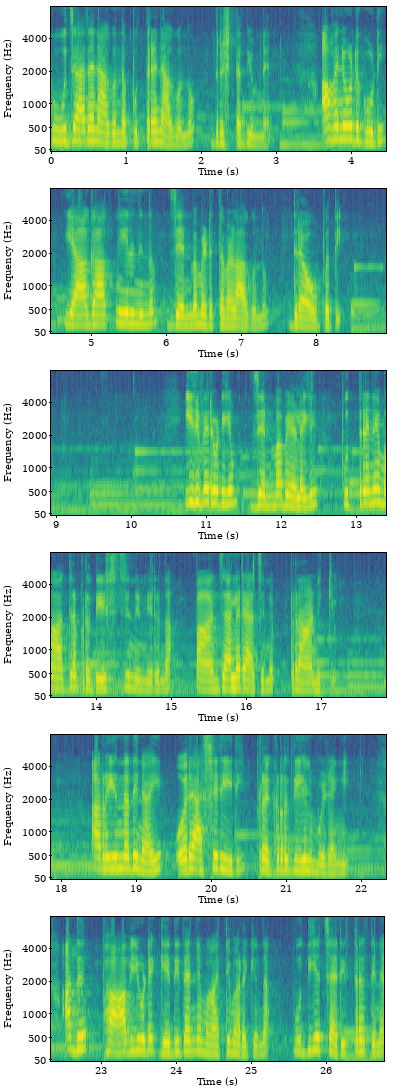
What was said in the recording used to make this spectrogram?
ഭൂജാതനാകുന്ന പുത്രനാകുന്നു ദൃഷ്ടദ്യുമ്നൻ. അവനോടുകൂടി യാഗാഗ്നിയിൽ നിന്നും ജന്മമെടുത്തവളാകുന്നു ദ്രൗപതി ഇരുവരുടെയും ജന്മവേളയിൽ പുത്രനെ മാത്രം പ്രതീക്ഷിച്ചു നിന്നിരുന്ന പാഞ്ചാലരാജനും റാണിക്കും. അറിയുന്നതിനായി ഒരശരീരി പ്രകൃതിയിൽ മുഴങ്ങി. അത് ഭാവിയുടെ ഗതി തന്നെ മാറ്റിമറിക്കുന്ന പുതിയ ചരിത്രത്തിന്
